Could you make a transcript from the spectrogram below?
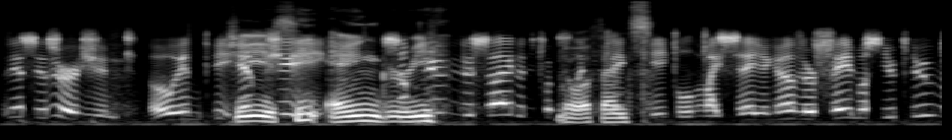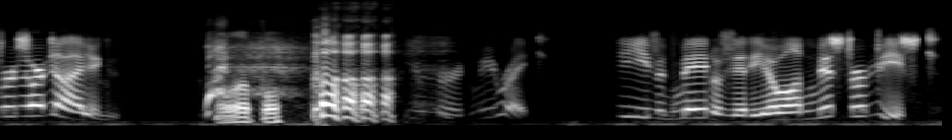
This is urgent. ONPMG. Gee, is he angry? Some dude decided to No offense. people by saying other famous YouTubers are dying. Horrible. You heard me right. He even made a video on Mr. Beast.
